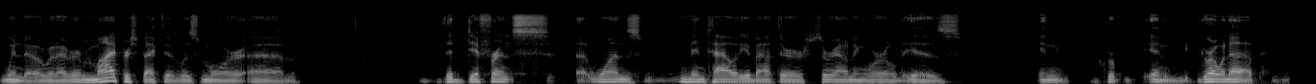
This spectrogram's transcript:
window or whatever my perspective was more um the difference uh, one's mentality about their surrounding world is in gr- in growing up Mhm.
